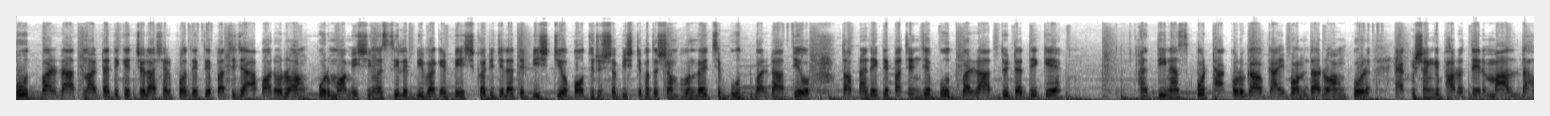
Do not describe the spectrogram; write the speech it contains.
বুধবার রাত নয়টার দিকে চলে আসার পর দেখতে পাচ্ছি যে আবারও রংপুর, ময়মনসিংহ, সিলেট বিভাগের বেশ কয়েকটি জেলাতে বৃষ্টি ও বজ্রস্ব বৃষ্টিপাতের সম্ভাবনা রয়েছে বুধবার রাতেও। তো আপনারা দেখতে পাচ্ছেন যে বুধবার রাত দুইটার দিকে দিনাজপুর, ঠাকুরগাঁও, গাইবন্ধা, রংপুর, একই সঙ্গে ভারতের মালদাহ,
